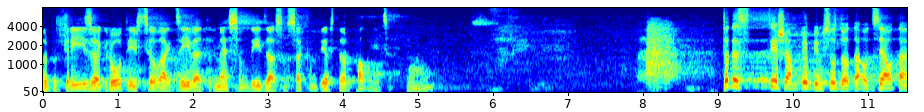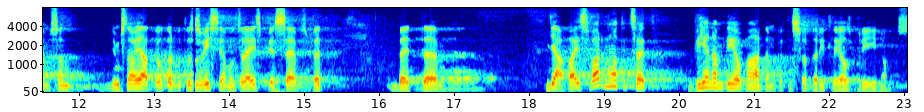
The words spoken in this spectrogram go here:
varbūt krīze vai grūtības cilvēku dzīvē, tad mēs esam līdzās un sakam, Dievs tev var palīdzēt. Tad es tiešām gribu jums uzdot daudz jautājumus, un jums nav jāatbild varbūt uz visiem uzreiz pie sevis, bet Bet, um, jā, vai es varu noticēt vienam Dieva vārdam, ka tas var darīt liels brīnums?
